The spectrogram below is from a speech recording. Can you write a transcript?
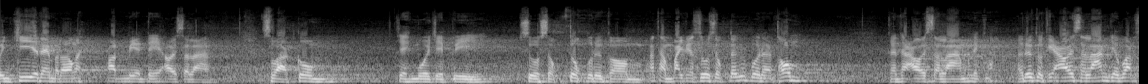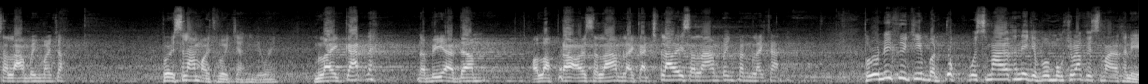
បញ្ជាតែម្ដងអត់មានទេឲ្យសាឡាមស្វាគមន៍ចេះមួយចេះពីរ សួរសុខទុក្ខឬក៏អត់ថាមិនបាច់តែសួរសុខទុក្ខព្រោះអ្នកធំគាត់ថាឲ្យសាឡាមនេះខ្លះឬក៏គេឲ្យសាឡាមជាវត្តសាឡាមវិញមកចុះព្រោះអ៊ីស្លាមឲ្យធ្វើចឹងយល់ទេម្លាយកាត់ណានប៊ីអាដាមអល់ឡោះប្រើឲ្យសាឡាមម្លាយកាត់ឆ្លើយសាឡាមវិញប៉ុន្តែម្លាយកាត់ព្រោះនេះគឺជាបន្ទុកមួយស្មើគ្នាចំពោះមុខច្បាប់គឺស្មើគ្នា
